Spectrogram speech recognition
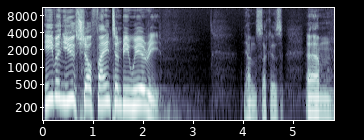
Even youth shall faint and be weary. Young suckers. Um,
